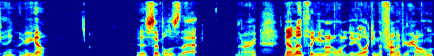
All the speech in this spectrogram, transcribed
Okay, there you go. As simple as that. All right. Now, another thing you might want to do, like in the front of your home,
